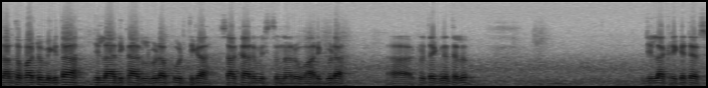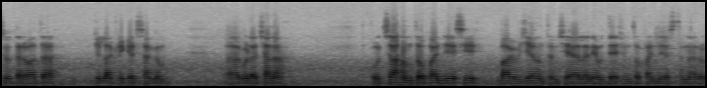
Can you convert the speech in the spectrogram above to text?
దాంతోపాటు మిగతా జిల్లా అధికారులు కూడా పూర్తిగా సహకారం ఇస్తున్నారు. వారికి కూడా కృతజ్ఞతలు. జిల్లా క్రికెటర్స్ తర్వాత జిల్లా క్రికెట్ సంఘం కూడా చాలా ఉత్సాహంతో పనిచేసి బాగా విజయవంతం చేయాలనే ఉద్దేశంతో పనిచేస్తున్నారు.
